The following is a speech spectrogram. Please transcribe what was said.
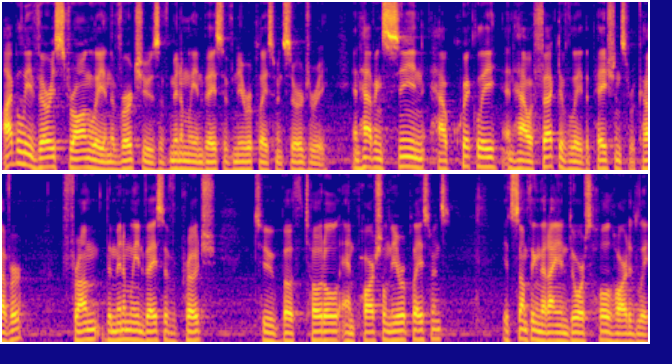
I believe very strongly in the virtues of minimally invasive knee replacement surgery, and having seen how quickly and how effectively the patients recover, from the minimally invasive approach to both total and partial knee replacements, it's something that I endorse wholeheartedly.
